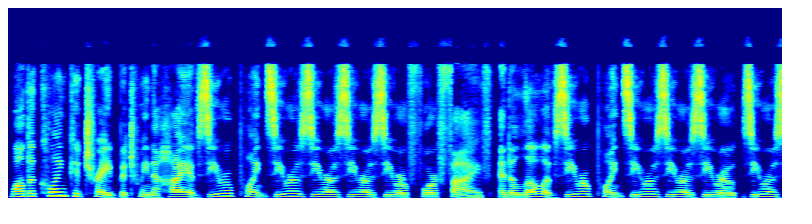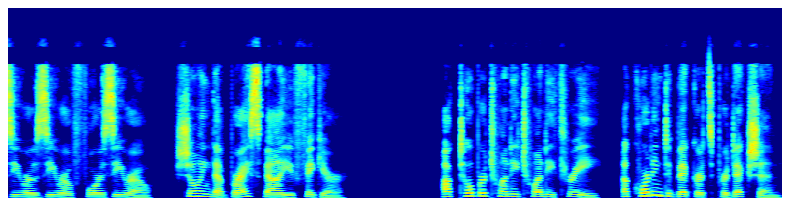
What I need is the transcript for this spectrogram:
While the coin could trade between a high of 0.000045 and a low of 0.000040, showing that BRISE value figure. October 2023, according to Bitgert's prediction,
